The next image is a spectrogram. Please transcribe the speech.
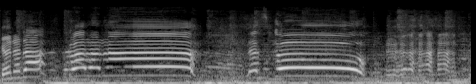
Canada! Canada! Let's go!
